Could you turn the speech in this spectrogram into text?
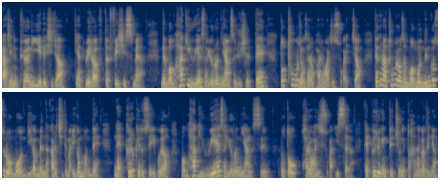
까지는 표현이 이해되시죠? Get rid of the fishy smell. 근데 뭐 하기 위해서 이런 뉘앙스 주실 때 또 to부정사를 활용하실 수가 있죠. 대그나 to부정사 뭐뭐 는 것으로 뭐 네가 맨날 가르치더만 이건 뭔데? 네 그렇게도 쓰이고요. 뭐 하기 위해서 이런 뉘앙스로도 활용하실 수가 있어요. 대표적인 뜻 중에 또 하나거든요.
